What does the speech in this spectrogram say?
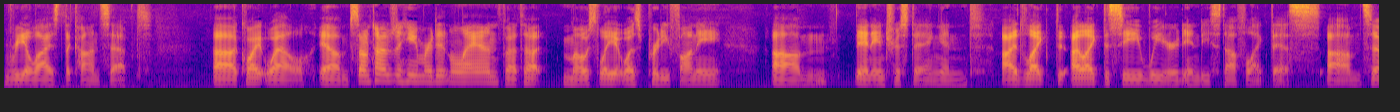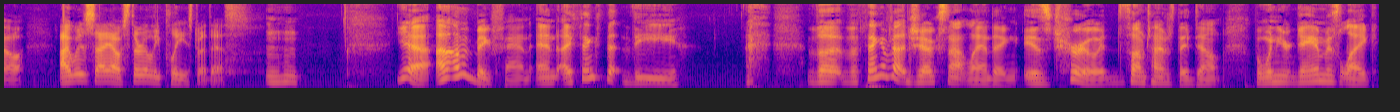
realized the concept uh, quite well. Um, sometimes the humor didn't land, but I thought mostly it was pretty funny um, and interesting. And I'd like to, I like to see weird indie stuff like this. Um, so I was I, I was thoroughly pleased with this. Mm-hmm. Yeah, I- I'm a big fan, and I think that the the the thing about jokes not landing is true. It, sometimes they don't, but when your game is like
